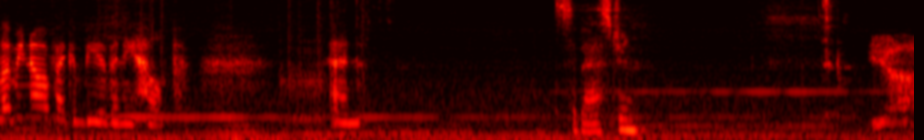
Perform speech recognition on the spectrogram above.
Let me know if I can be of any help. And Sebastian, Yeah.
